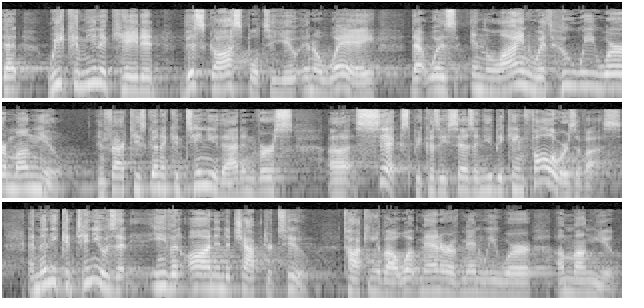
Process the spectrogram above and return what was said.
that we communicated this gospel to you in a way that was in line with who we were among you. In fact, he's going to continue that in verse uh, 6 because he says, And you became followers of us. And then he continues it even on into chapter 2, talking about what manner of men we were among you.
